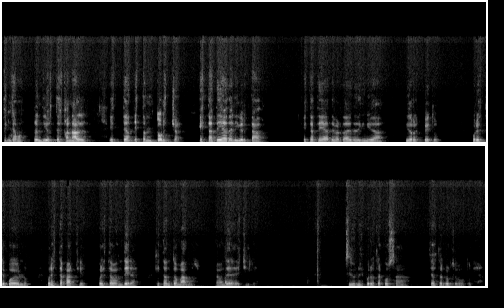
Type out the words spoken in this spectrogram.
tengamos prendido este fanal, esta, antorcha, esta tea de libertad, esta tea de verdadera dignidad y de respeto por este pueblo, por esta patria, por esta bandera que tanto amamos, la bandera de Chile. Si no es por otra cosa, ya hasta la próxima oportunidad.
